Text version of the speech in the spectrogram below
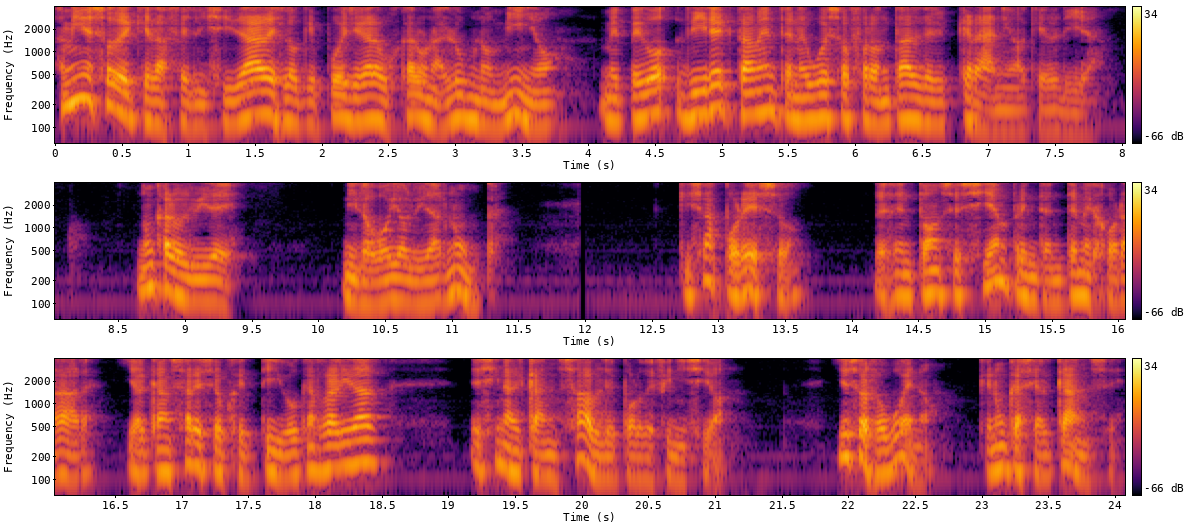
A mí eso de que la felicidad es lo que puede llegar a buscar un alumno mío me pegó directamente en el hueso frontal del cráneo aquel día. Nunca lo olvidé, ni lo voy a olvidar nunca. Quizás por eso, desde entonces siempre intenté mejorar y alcanzar ese objetivo que en realidad es inalcanzable por definición. Y eso es lo bueno, que nunca se alcance,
